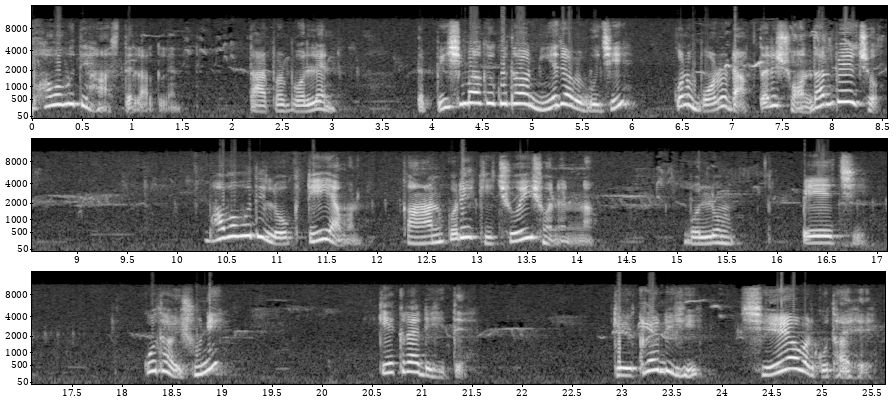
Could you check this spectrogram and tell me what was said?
ভবভূতি হাসতে লাগলেন। তারপর বললেন, তা পিসিমাকে কোথাও নিয়ে যাবে বুঝি? কোনো বড় ডাক্তারের সন্ধান পেয়েছ? ভবভূতি লোকটি এমন, কান করে কিছুই শোনেন না। বললুম, পেয়েছি। কোথায় শুনি? কেকড়াডিহিতে। কেকড়াডিহি? সে আবার কোথায় হে?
